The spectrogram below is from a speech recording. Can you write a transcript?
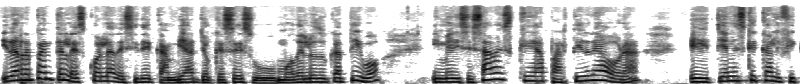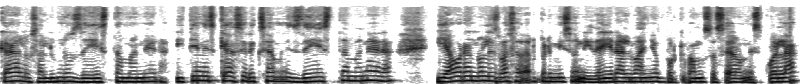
Y de repente la escuela decide cambiar, yo qué sé, su modelo educativo y me dice, ¿sabes qué? A partir de ahora eh, tienes que calificar a los alumnos de esta manera y tienes que hacer exámenes de esta manera y ahora no les vas a dar permiso ni de ir al baño porque vamos a hacer una escuela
